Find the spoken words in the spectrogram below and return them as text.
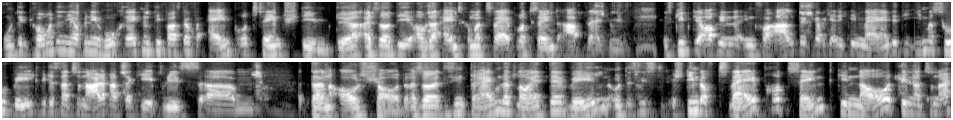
und die kommen dann auf eine Hochrechnung, die fast auf 1% stimmt, ja, also die oder 1,2% Abweichung ist. Es gibt ja auch in, in Vorarlberg, glaube ich, eine Gemeinde, die immer so wählt, wie das Nationalratsergebnis ähm, dann ausschaut. Also das sind 300 Leute wählen und das ist, stimmt auf 2% genau den National...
